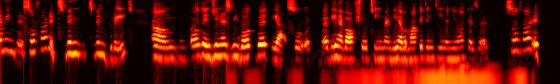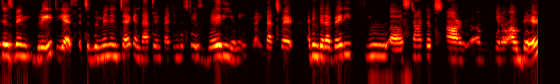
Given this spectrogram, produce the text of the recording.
i mean so far it's been it's been great. Um all the engineers we work with yeah so uh, we have offshore team and we have a marketing team in new york as well. So far it has been great yes it's a women in tech and that too in pet industry is very unique right? That's where i think there are very few uh, startups are um, you know out there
